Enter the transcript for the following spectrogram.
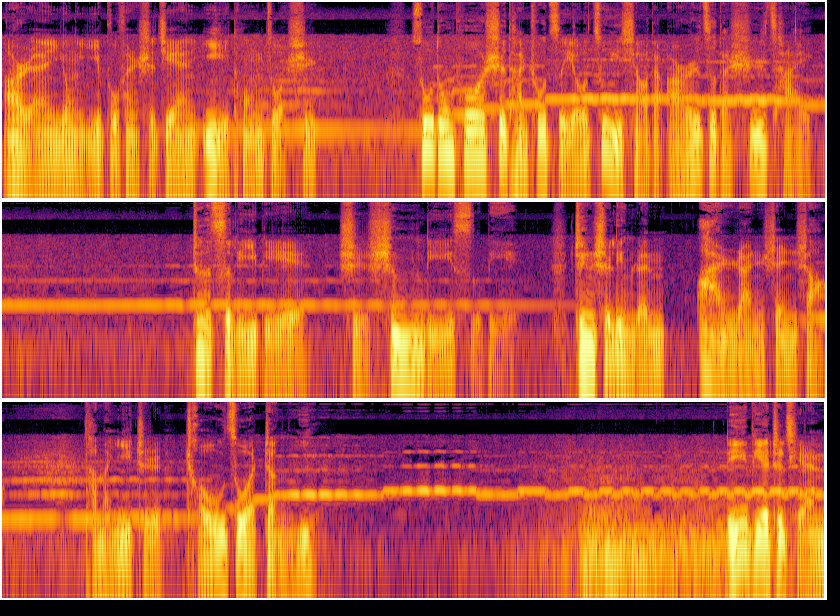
二人用一部分时间一同作诗。苏东坡试探出子由最小的儿子的诗才。这次离别是生离死别，真是令人黯然神伤。他们一直筹作整夜。离别之前，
